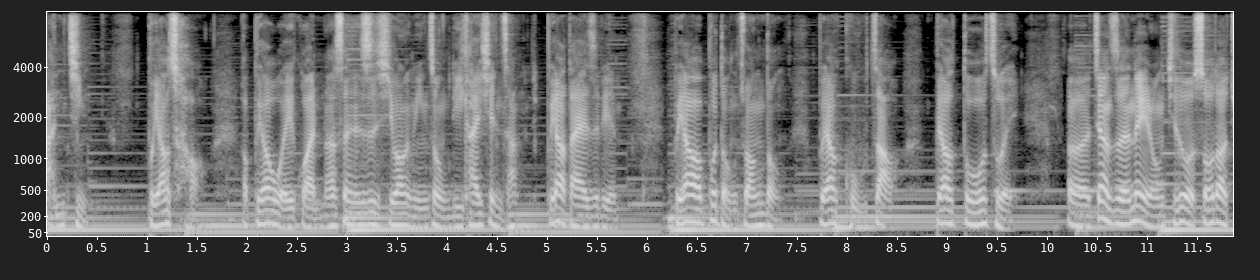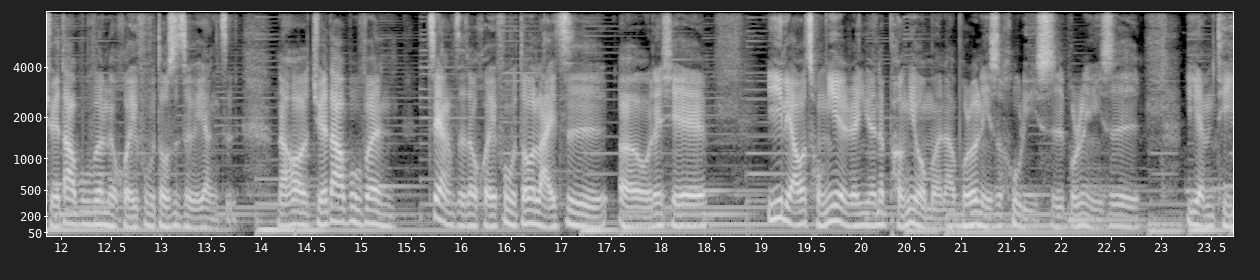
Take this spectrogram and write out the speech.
安静，不要吵。不要围观，然后甚至是希望民众离开现场，不要待在这边，不要不懂装懂，不要鼓噪，不要多嘴，呃，这样子的内容，其实我收到绝大部分的回复都是这个样子，然后绝大部分这样子的回复都来自呃我那些医疗从业人员的朋友们啊，不论你是护理师，不论你是 EMT，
